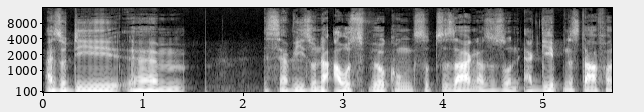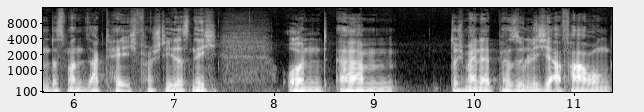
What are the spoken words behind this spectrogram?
Also die ähm, ist ja wie so eine Auswirkung sozusagen, also so ein Ergebnis davon, dass man sagt, hey, ich verstehe das nicht. Und ähm, durch meine persönliche Erfahrung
